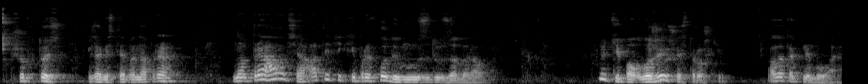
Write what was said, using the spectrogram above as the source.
Щоб хтось замість тебе напряг, напрягався, а ти тільки приходив, мзду забирав. Ну, типа, вложив щось трошки, але так не буває.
